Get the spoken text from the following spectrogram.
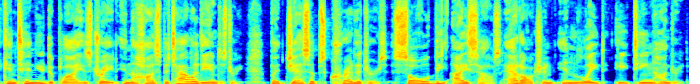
continued to ply his trade in the hospitality industry, but Jessup's creditors sold the ice house at auction in late 1800.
